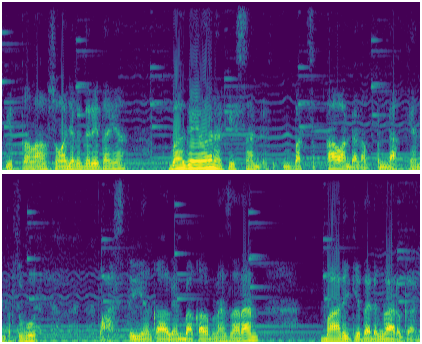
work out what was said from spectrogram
Kita langsung aja ke ceritanya. Bagaimana kisah empat sekawan dalam pendakian tersebut? Pastinya kalian bakal penasaran. Mari kita dengarkan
